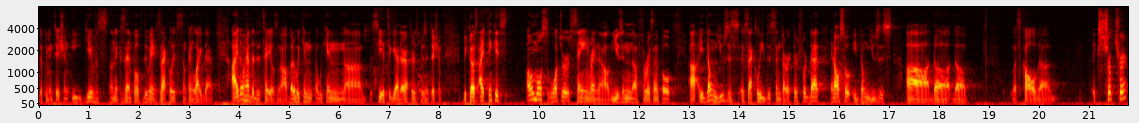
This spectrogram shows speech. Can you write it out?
documentation, he gives an example of doing exactly something like that. I don't have the details now, but we can we can uh, see it together after this presentation, because I think it's almost what you're saying right now. Using, uh, for example, uh, it don't uses exactly the same directory for that, and also it don't uses uh, the the let's call the structure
